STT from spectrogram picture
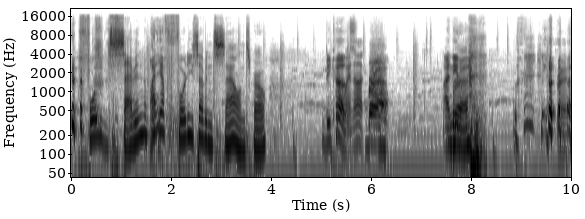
forty-seven. Why do you have forty-seven sounds, bro? because Why not? bro I need Bruh. Bruh.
